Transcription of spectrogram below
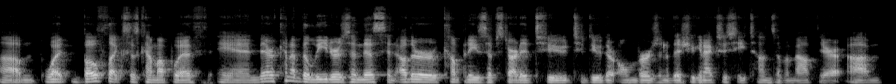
Um, what Bowflex has come up with, and they're kind of the leaders in this, and other companies have started to to do their own version of this. You can actually see tons of them out there. Um,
